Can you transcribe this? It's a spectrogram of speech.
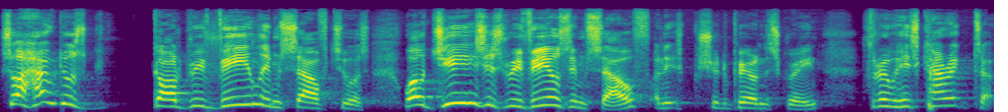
So, how does God reveal himself to us? Well, Jesus reveals himself, and it should appear on the screen, through his character.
